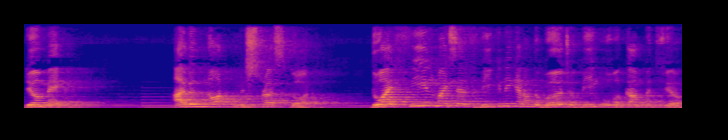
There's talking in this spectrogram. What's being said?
Dear Meg, I will not mistrust God. Though I feel myself weakening and on the verge of being overcome with fear,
